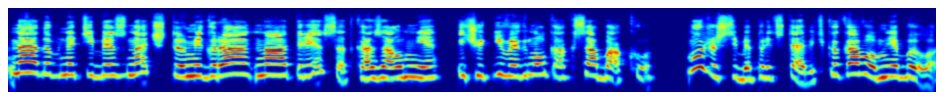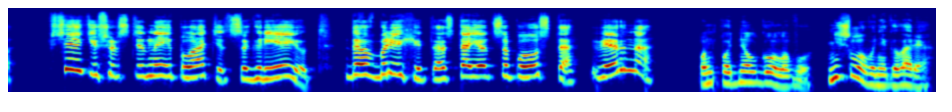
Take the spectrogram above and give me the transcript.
«Надобно тебе знать, что Мигра наотрез отказал мне и чуть не выгнал, как собаку. Можешь себе представить, каково мне было? Все эти шерстяные платьица греют, да в брюхе-то остается пусто, верно?» Он поднял голову, ни слова не говоря.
